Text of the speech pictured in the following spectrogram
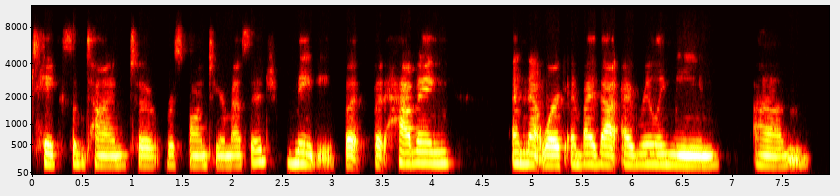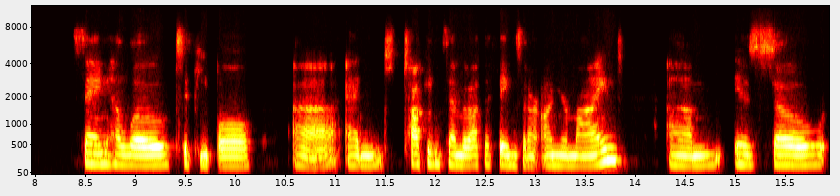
take some time to respond to your message, maybe, but but having a network, and by that I really mean um, saying hello to people uh, and talking to them about the things that are on your mind um, is so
